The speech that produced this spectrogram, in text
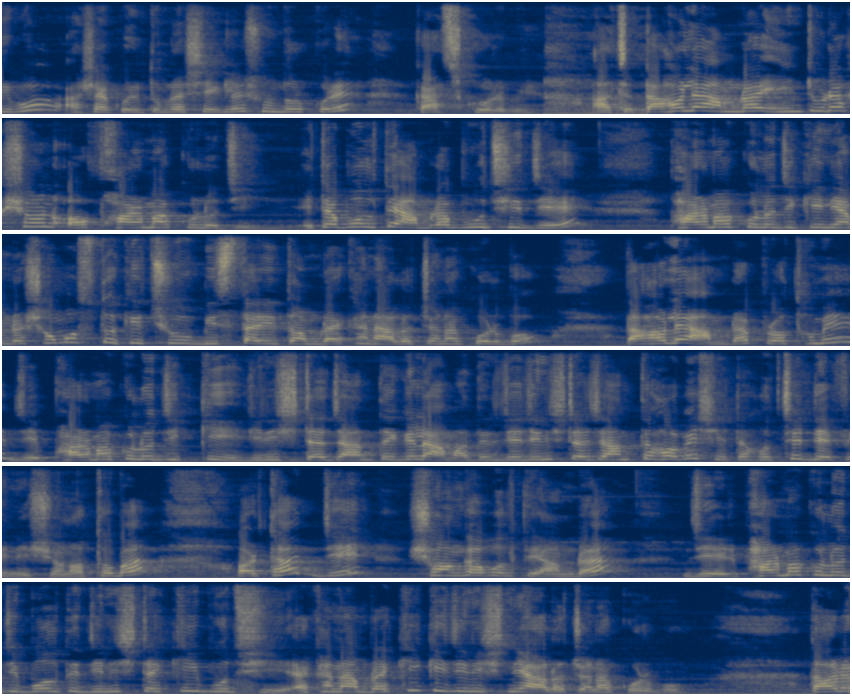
দিব, আশা করি তোমরা সেগুলো সুন্দর করে কাজ করবে। আচ্ছা তাহলে আমরা ইন্ট্রোডাকশন অফ ফার্মাকোলজি এটা বলতে আমরা বুঝি যে ফার্মাকোলজি ফার্মাকোলজিকে নিয়ে আমরা সমস্ত কিছু বিস্তারিত আমরা এখানে আলোচনা করব। তাহলে আমরা প্রথমে যে ফার্মাকোলজি কী, জিনিসটা জানতে গেলে আমাদের যে জিনিসটা জানতে হবে সেটা হচ্ছে ডেফিনেশন অথবা অর্থাৎ যে সংজ্ঞা বলতে আমরা যে ফার্মাকোলজি বলতে জিনিসটা কি বুঝি, এখানে আমরা কি কি জিনিস নিয়ে আলোচনা করব। তাহলে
